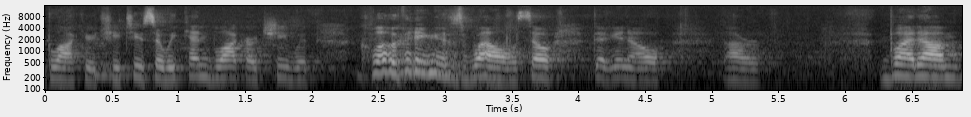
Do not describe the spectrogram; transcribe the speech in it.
block your chi too, so we can block our chi with clothing as well. So, you know, our, but um,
